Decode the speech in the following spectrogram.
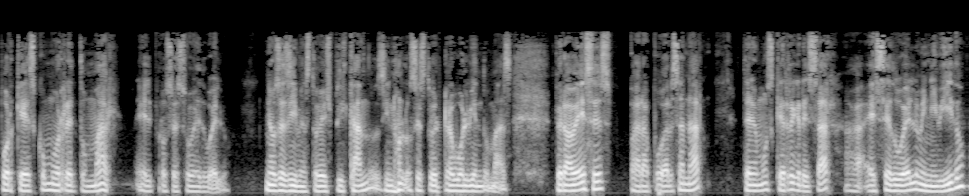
porque es como retomar el proceso de duelo. No sé si me estoy explicando, si no los estoy revolviendo más, pero a veces para poder sanar tenemos que regresar a ese duelo inhibido,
